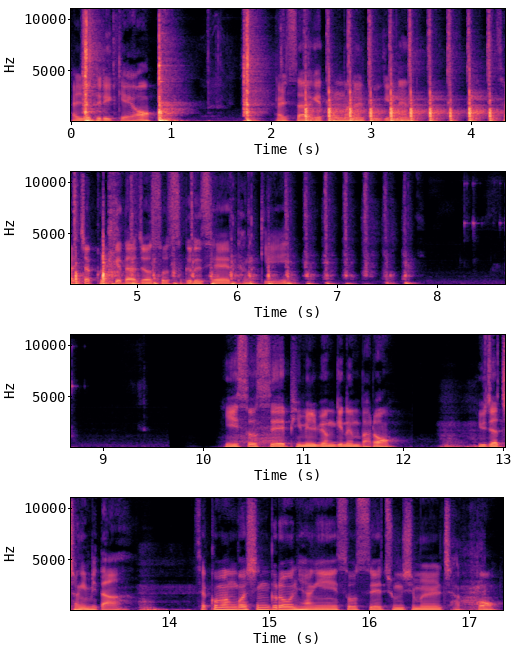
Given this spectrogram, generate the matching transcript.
알려드릴게요. 알싸하게 통마늘 두 개는 살짝 굵게 다져 소스 그릇에 담기. 이 소스의 비밀 병기는 바로 유자청입니다. 새콤함과 싱그러운 향이 소스의 중심을 잡고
